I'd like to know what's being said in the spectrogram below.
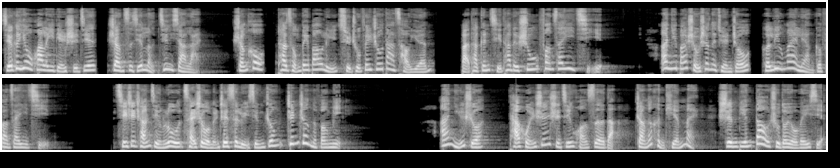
杰克又花了一点时间让自己冷静下来，然后他从背包里取出《非洲大草原》，把它跟其他的书放在一起。安妮把手上的卷轴和另外两个放在一起。其实长颈鹿才是我们这次旅行中真正的蜂蜜。安妮说：“它浑身是金黄色的，长得很甜美，身边到处都有危险。”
